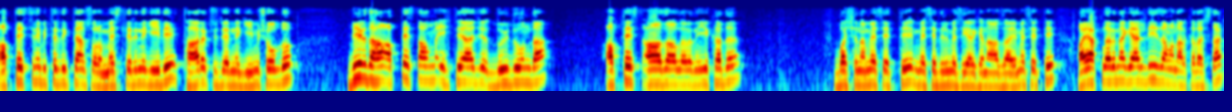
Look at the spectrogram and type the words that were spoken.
Abdestini bitirdikten sonra meslerini giydi. Taharet üzerine giymiş oldu. Bir daha abdest alma ihtiyacı duyduğunda abdest azalarını yıkadı. Başına mesetti. Mesedilmesi gereken azayı mesetti. Ayaklarına geldiği zaman arkadaşlar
